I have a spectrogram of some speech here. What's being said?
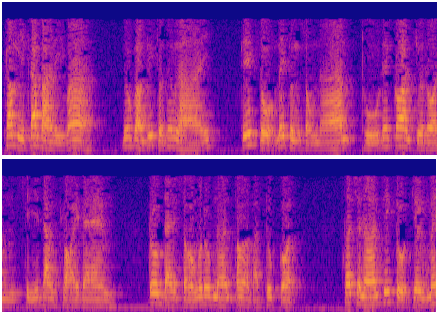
เพราะมีพระบาลีว่าดูก่อนพิสุทั้งหลาย พิกตุไม่พึงส่งน้ำถูด้วยก้อนจุรน สีดังพลอยแดง รูปใดสองรูปนั้นต้องอบัตทุกกฎ เพราะฉะนั้นภิกษุจึงไม่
